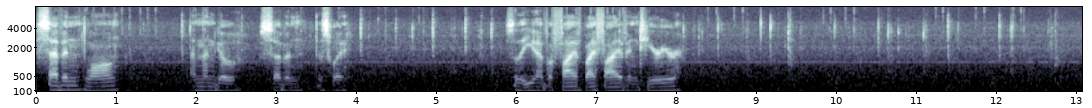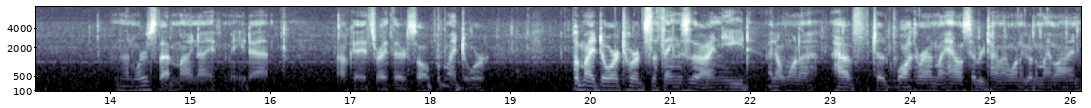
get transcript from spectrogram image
7 long and then go 7 this way so that you have a 5 by 5 interior. And then where's that mine I made at? Okay, it's right there, so I'll put my door put my door towards the things that I need. I don't want to have to walk around my house every time I want to go to my mine.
